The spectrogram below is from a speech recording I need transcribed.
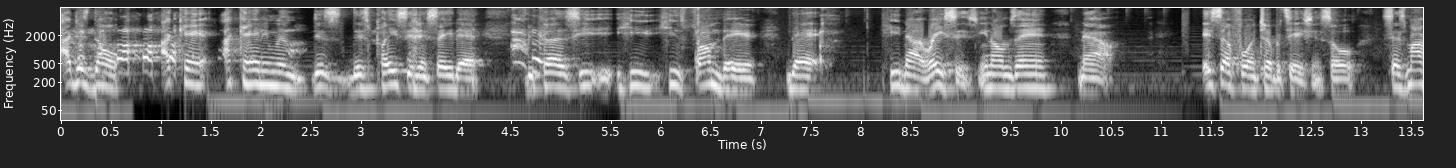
I just don't I can't I can't even just displace it and say that because he he he's from there that he not racist. You know what I'm saying? Now, it's up for interpretation. So since my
